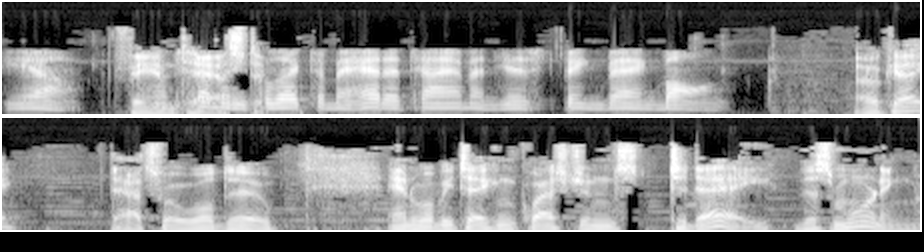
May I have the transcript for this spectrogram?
Yeah. Fantastic. Somebody collect them ahead of time and just bing bang bong. Okay. That's what we'll do. And we'll be taking questions today, this morning,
